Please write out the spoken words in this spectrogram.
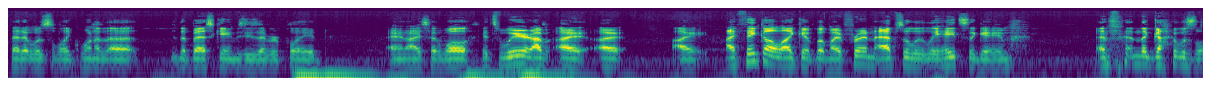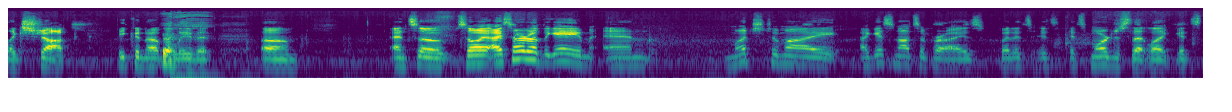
that it was like one of the the best games he's ever played, and I said, well, it's weird. I I I I, I think I'll like it, but my friend absolutely hates the game, and then the guy was like shocked. He could not believe it. Um, and so so I, I started up the game, and much to my I guess not surprise, but it's it's it's more just that like it's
